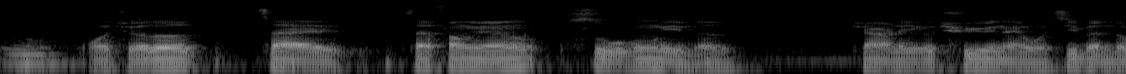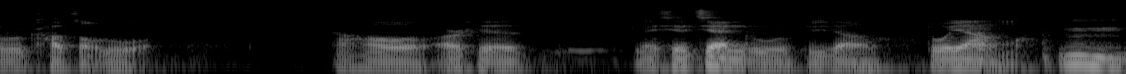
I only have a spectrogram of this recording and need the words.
嗯，我觉得在在方圆四五公里的这样的一个区域内，我基本都是靠走路，然后而且那些建筑比较多样嘛，嗯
